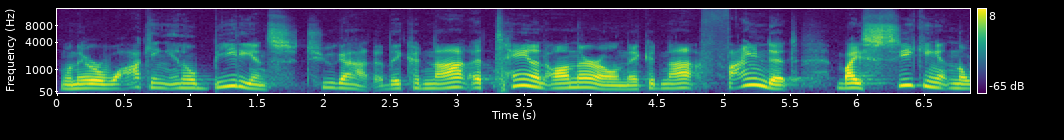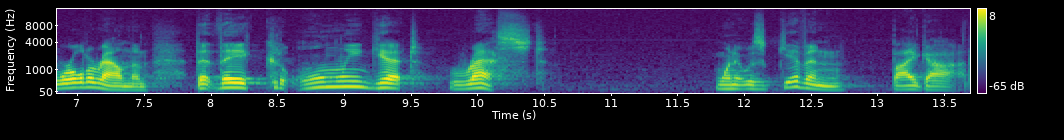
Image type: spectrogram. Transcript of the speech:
when they were walking in obedience to God, that they could not attain it on their own, they could not find it by seeking it in the world around them, that they could only get rest when it was given by God.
